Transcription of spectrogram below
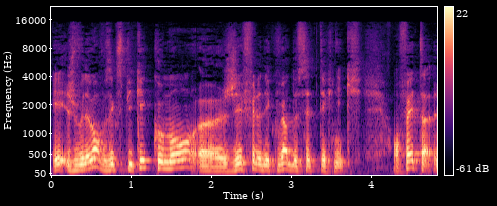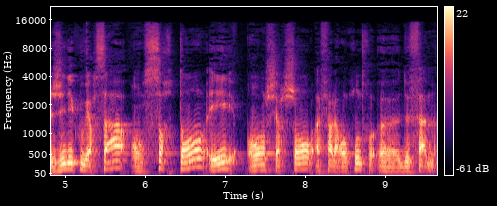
et je veux d'abord vous expliquer comment euh, j'ai fait la découverte de cette technique. En fait, j'ai découvert ça en sortant et en cherchant à faire la rencontre euh, de femmes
